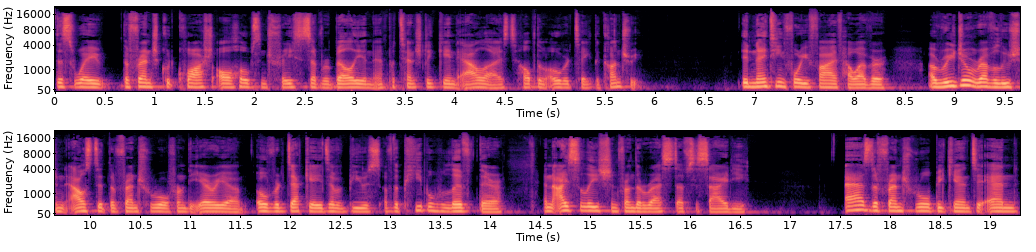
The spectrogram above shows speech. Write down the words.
This way, the French could quash all hopes and traces of rebellion and potentially gain allies to help them overtake the country. In 1945, however, a regional revolution ousted the French rule from the area over decades of abuse of the people who lived there and isolation from the rest of society. As the French rule began to end,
